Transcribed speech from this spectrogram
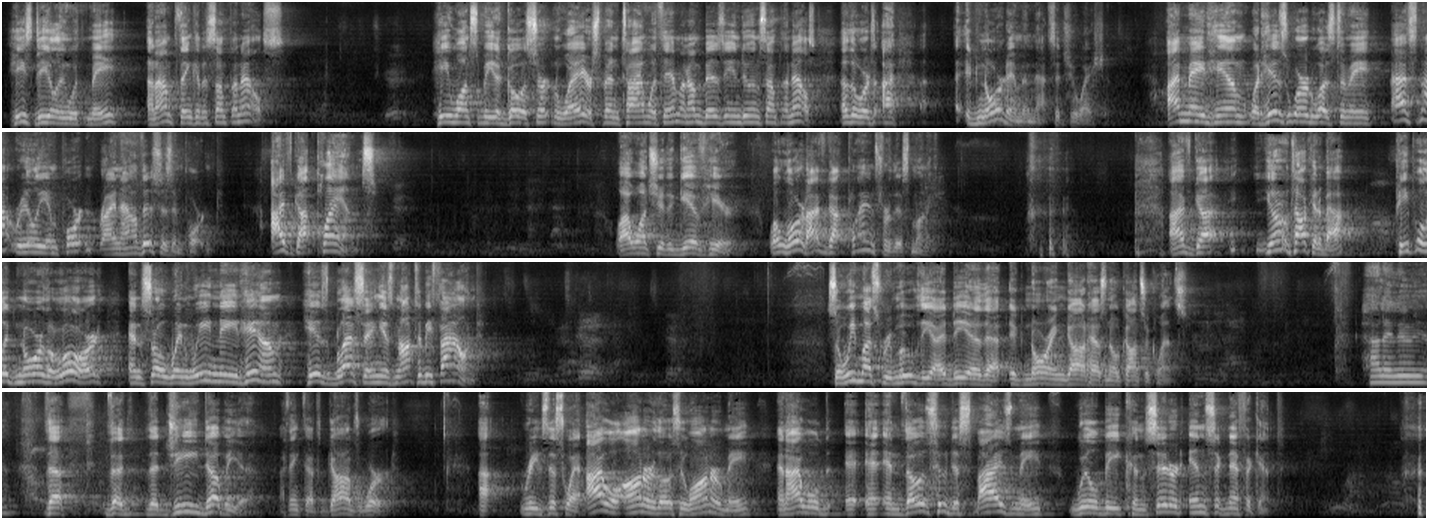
He's dealing with me, and I'm thinking of something else. He wants me to go a certain way or spend time with him, and I'm busy and doing something else. In other words, I ignored him in that situation. I made him what his word was to me. That's not really important right now. This is important. I've got plans. Well, I want you to give here. Well, Lord, I've got plans for this money. I've got, you know what I'm talking about? People ignore the Lord, and so when we need Him, His blessing is not to be found. So we must remove the idea that ignoring God has no consequence. Hallelujah. The, the, the GW, I think that's God's word, uh, reads this way I will honor those who honor me, and, I will, and those who despise me will be considered insignificant.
